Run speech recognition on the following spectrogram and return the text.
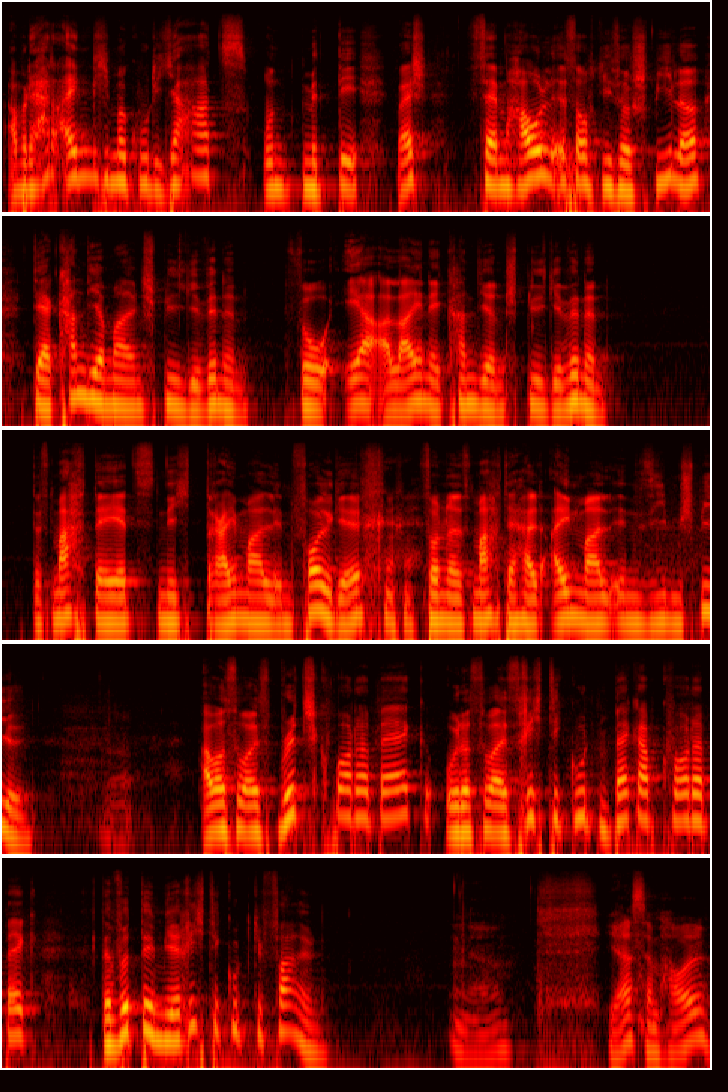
aber der hat eigentlich immer gute Yards und mit dem, weißt Sam Howell ist auch dieser Spieler, der kann dir mal ein Spiel gewinnen. So, er alleine kann dir ein Spiel gewinnen. Das macht er jetzt nicht dreimal in Folge, sondern das macht er halt einmal in sieben Spielen. Aber so als Bridge Quarterback oder so als richtig guten Backup Quarterback, da wird der mir richtig gut gefallen. Ja. ja, Sam Howell.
